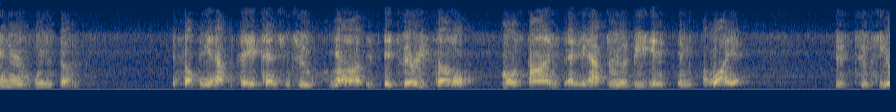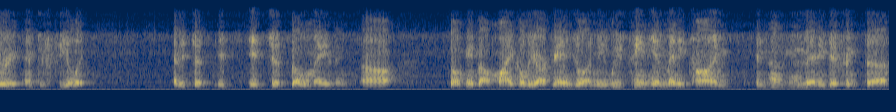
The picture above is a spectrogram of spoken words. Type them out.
inner wisdom. It's something you have to pay attention to. Yeah. Uh, it, it's very subtle most times, and you have to really be in, in quiet to, to hear it and to feel it. And it just it's it's just so amazing. Uh, talking about Michael the Archangel, I mean, we've seen him many times in Oh, yeah. many different uh,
